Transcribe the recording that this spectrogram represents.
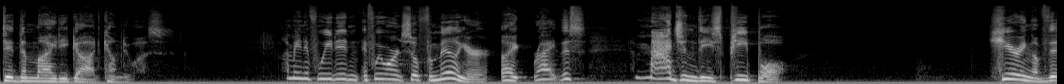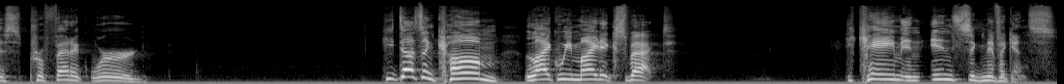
did the mighty God come to us? I mean, if we didn't, if we weren't so familiar, like, right, this, imagine these people hearing of this prophetic word. He doesn't come like we might expect. He came in insignificance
